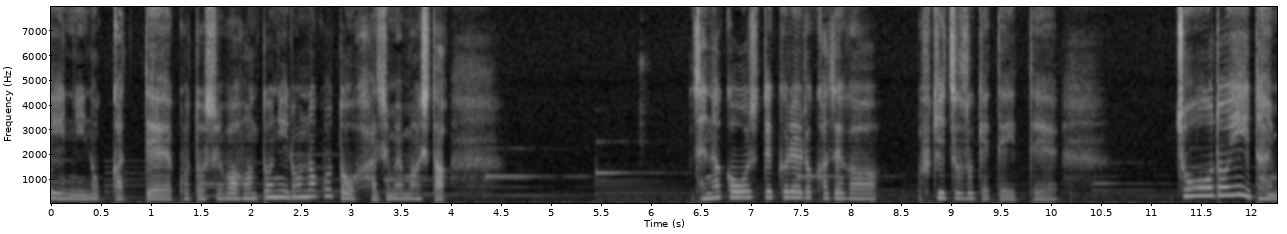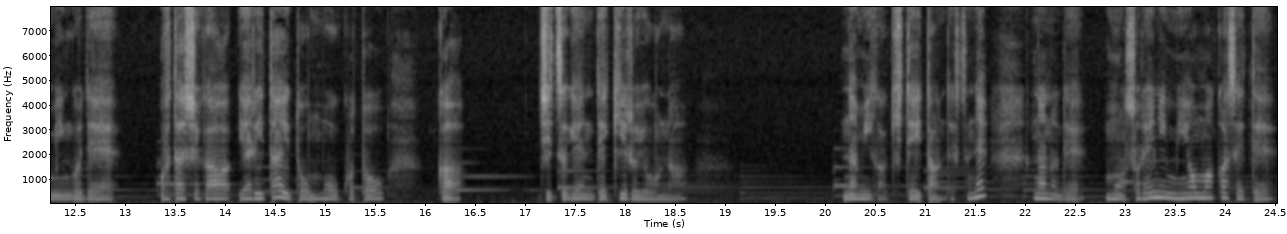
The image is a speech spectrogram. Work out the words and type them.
いに乗っかって今年は本当にいろんなことを始めました。背中を押してくれる風が吹き続けていてちょうどいいタイミングで私がやりたいと思うことが実現できるような波が来ていたんですね。なのでもうそれに身を任せて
